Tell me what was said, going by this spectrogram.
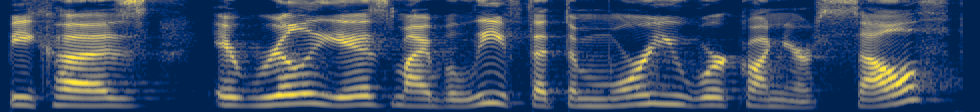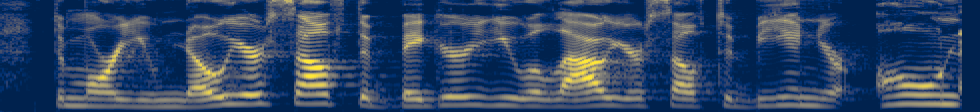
because it really is my belief that the more you work on yourself, the more you know yourself, the bigger you allow yourself to be in your own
